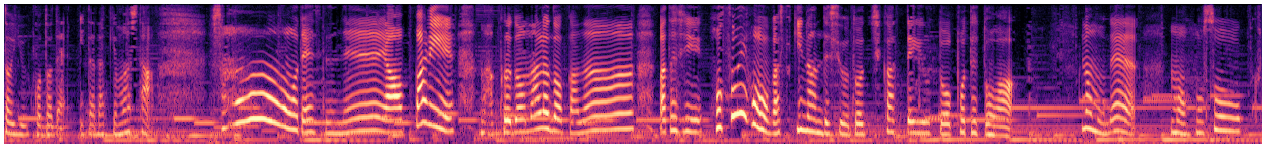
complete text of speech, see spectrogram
ということでいただきました。そうですね。やっぱりマクドナルドかな。私、細い方が好きなんですよ。どっちかっていうと、ポテトは。なので、まあ細く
